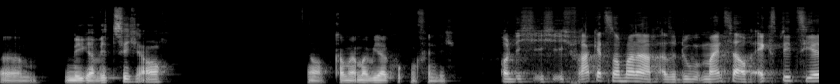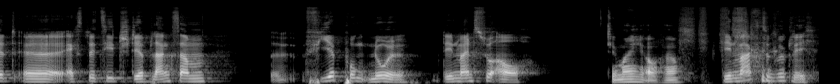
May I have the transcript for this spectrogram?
Ähm, mega witzig auch. Ja, kann man immer wieder gucken, finde ich. Und ich, ich, ich frage jetzt nochmal nach. Also du meinst ja auch explizit, äh, explizit stirb langsam 4.0, den meinst du auch? Den meine ich auch, ja. Den magst du wirklich.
